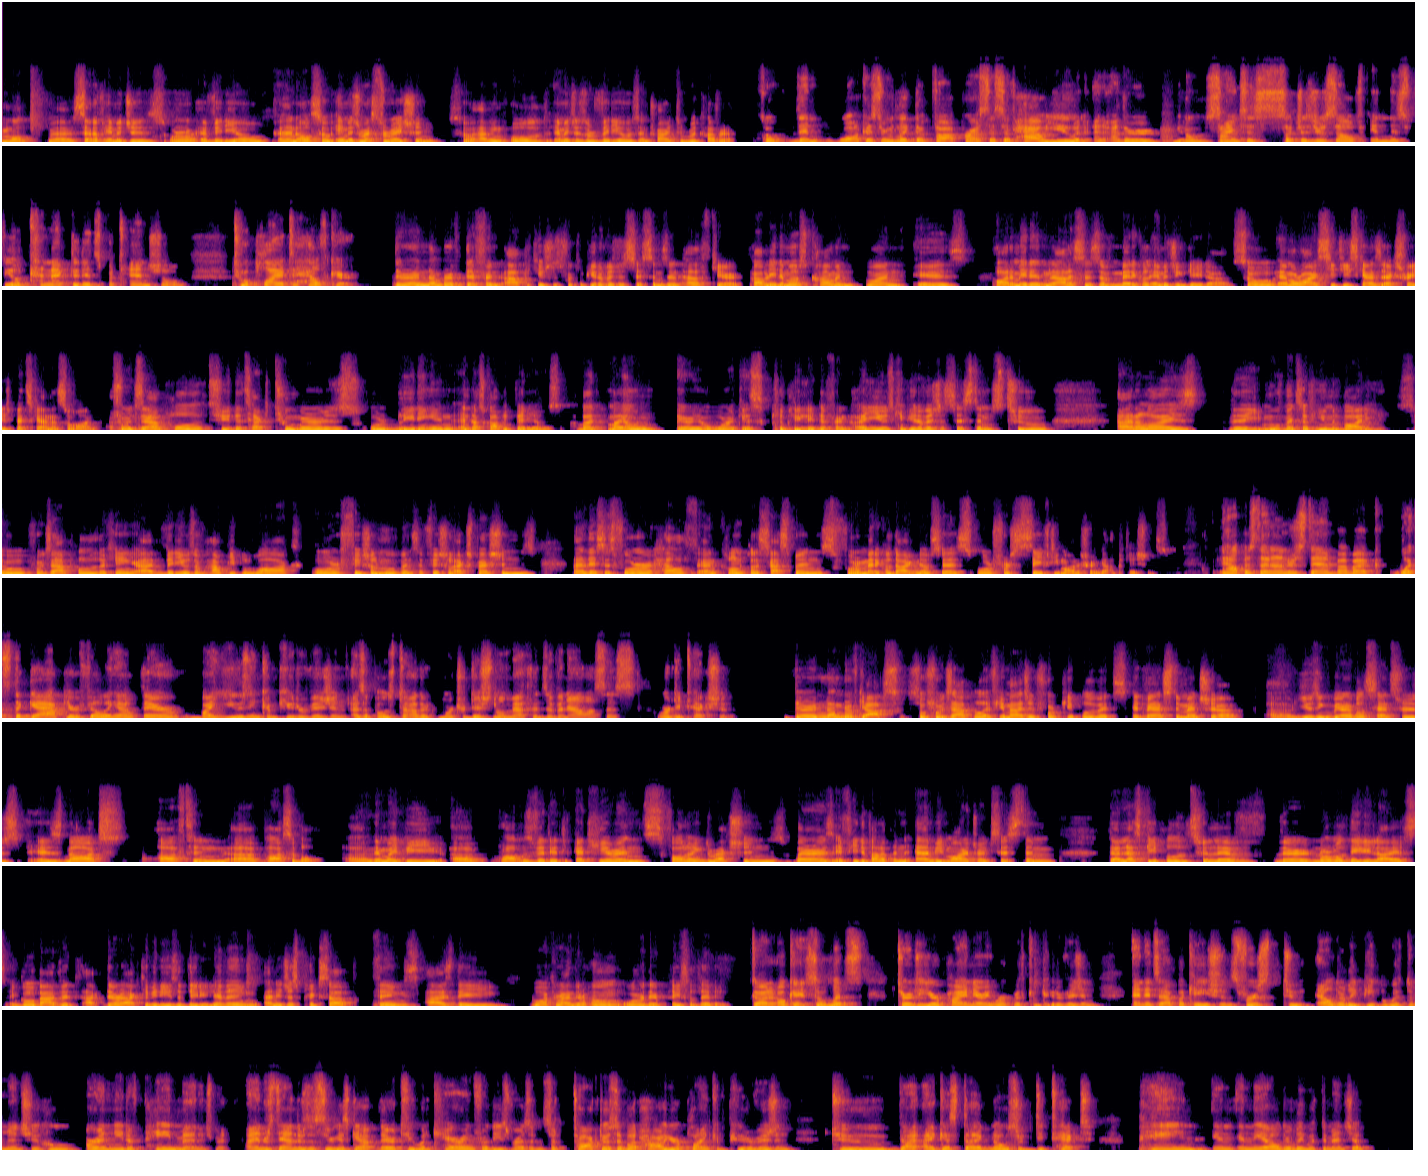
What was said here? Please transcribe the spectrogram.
a set of images or a video, and also image restoration, so having old images or videos and trying to recover. So then walk us through like the thought process of how you and, and other, you know, scientists such as yourself in this field connected its potential to apply it to healthcare. There are a number of different applications for computer vision systems in healthcare. Probably the most common one is automated analysis of medical imaging data. So MRI, CT scans, X-rays, PET scan, and so on. For example, to detect tumors or bleeding in endoscopic videos. But my own area of work is completely different. I use computer vision systems to analyze the movements of human body. So, for example, looking at videos of how people walk or facial movements and facial expressions. And this is for health and clinical assessments, for medical diagnosis, or for safety monitoring applications. Help us then understand, Babak, what's the gap you're filling out there by using computer vision as opposed to other more traditional methods of analysis or detection? There are a number of gaps. So, for example, if you imagine for people with advanced dementia, uh, using wearable sensors is not often uh, possible. Uh, there might be uh, problems with ad- adherence, following directions. Whereas if you develop an ambient monitoring system that lets people to live their normal daily lives and go about with their activities of daily living, and it just picks up things as they walk around their home or their place of living. Got it. Okay, so let's turn to your pioneering work with computer vision and its applications first to elderly people with dementia who are in need of pain management. I understand there's a serious gap there too when caring for these residents. So, talk to us about how you're applying computer vision to, di- I guess, diagnose or detect pain in, in the elderly with dementia.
